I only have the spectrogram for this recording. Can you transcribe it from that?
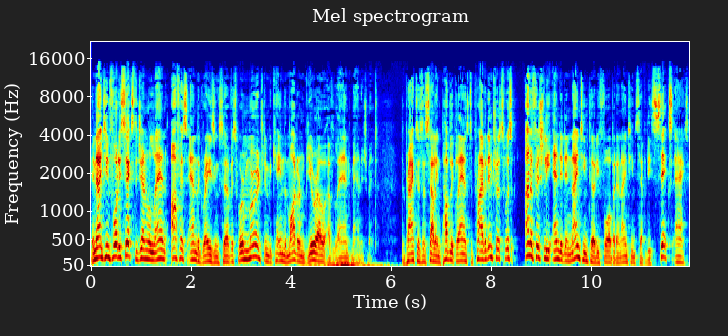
In 1946, the General Land Office and the Grazing Service were merged and became the modern Bureau of Land Management. The practice of selling public lands to private interests was unofficially ended in 1934, but a 1976 act,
